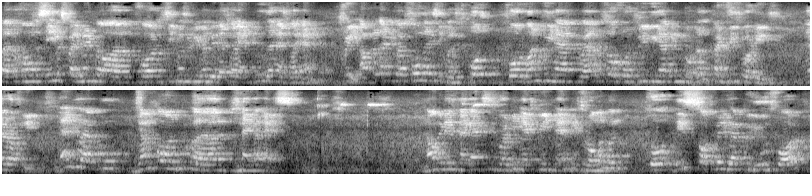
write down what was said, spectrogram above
uh, perform the same experiment uh, for sequence retrieval with SYN2, then SYN3. After that you have so many sequences. For, for 1 we have 12, so for 3 we have in total 36 proteins, uh, roughly. Then you have to jump on uh, MegaX. Nowadays MegaX is working XP 10, it's Roman one. So this software you have to use for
